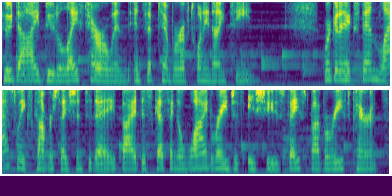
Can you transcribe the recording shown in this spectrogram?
who died due to laced heroin in September of 2019. We're going to extend last week's conversation today by discussing a wide range of issues faced by bereaved parents,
